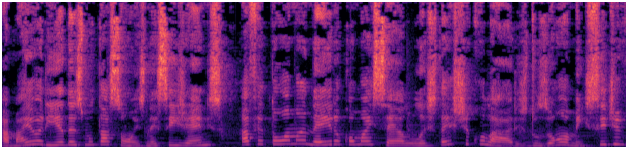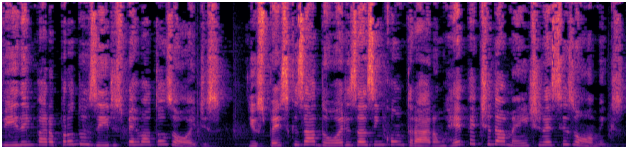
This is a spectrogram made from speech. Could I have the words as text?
A maioria das mutações nesses genes afetou a maneira como as células testiculares dos homens se dividem para produzir espermatozoides, e os pesquisadores as encontraram repetidamente nesses homens,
